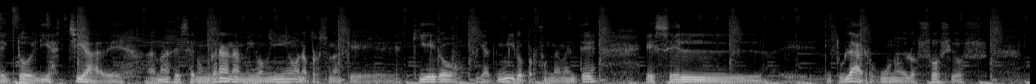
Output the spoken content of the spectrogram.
arquitecto Elías Chiade, además de ser un gran amigo mío, una persona que quiero y admiro profundamente, es el eh, titular, uno de los socios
